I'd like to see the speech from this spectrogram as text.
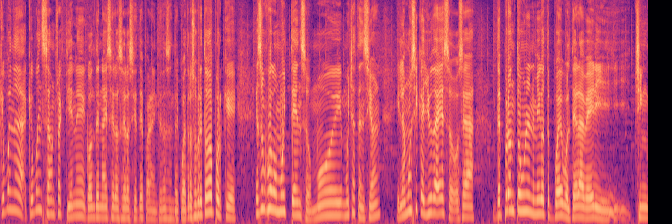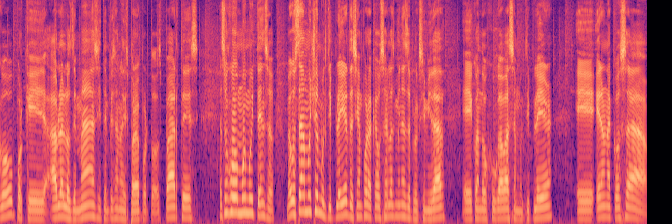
Qué, buena, qué buen soundtrack tiene GoldenEye 007 para Nintendo 64, sobre todo porque es un juego muy tenso, muy mucha tensión y la música ayuda a eso, o sea, de pronto un enemigo te puede voltear a ver y, chingó porque habla a los demás y te empiezan a disparar por todas partes. Es un juego muy muy tenso. Me gustaba mucho el multiplayer, decían por acá usar las minas de proximidad eh, cuando jugabas en multiplayer. Eh, era una cosa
